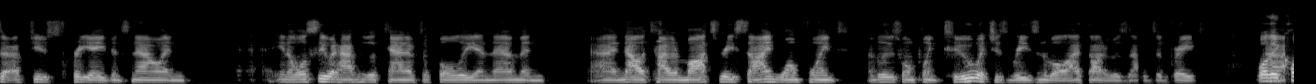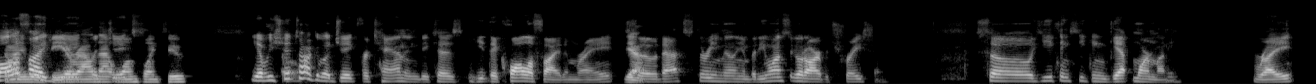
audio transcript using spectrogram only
a few free agents now. And, you know, we'll see what happens with Tanev Toffoli and them. And uh, now Tyler Motte's re-signed one point, I believe it's 1.2, which is reasonable. I thought it was that was a great. Well, they uh, qualified be around that 1.2. Yeah, we should so. talk about Jake Virtanen because he they qualified him, right? Yeah. So that's three million, but he wants to go to arbitration. So he thinks he can get more money, right?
